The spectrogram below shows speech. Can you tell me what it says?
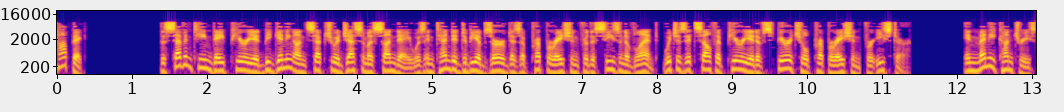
The 17-day period beginning on Septuagesima Sunday was intended to be observed as a preparation for the season of Lent, which is itself a period of spiritual preparation for Easter. In many countries,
